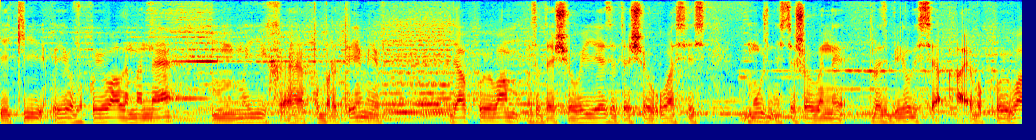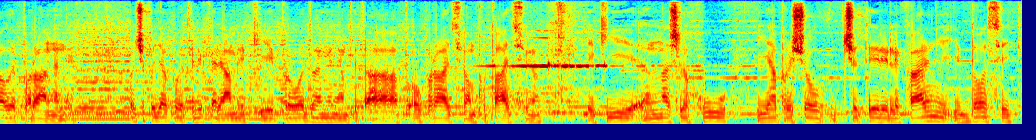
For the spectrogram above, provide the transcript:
які евакуювали мене, моїх е, побратимів. Дякую вам за те, що ви є, за те, що у вас є мужність, що ви не розбіглися, а евакуювали поранених. Хочу подякувати лікарям, які проводили мені операцію, ампутацію, які на шляху я пройшов чотири лікарні і досить,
